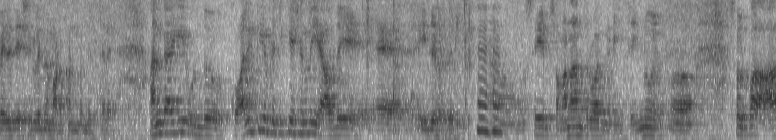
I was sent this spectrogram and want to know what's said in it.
ಬೇರೆ ದೇಶಗಳಿಂದ ಮಾಡ್ಕೊಂಡು ಬಂದಿರ್ತಾರೆ. ಹಂಗಾಗಿ ಒಂದು ಕ್ವಾಲಿಟಿ ಆಫ್ ಎಜುಕೇಷನಲ್ಲಿ ಯಾವುದೇ ಇದಿರೋದಿಲ್ಲ. ಸೇಮ್ ಸಮಾನಾಂತರವಾಗಿ ನಡೆಯುತ್ತೆ. ಇನ್ನು ಸ್ವಲ್ಪ ಆ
